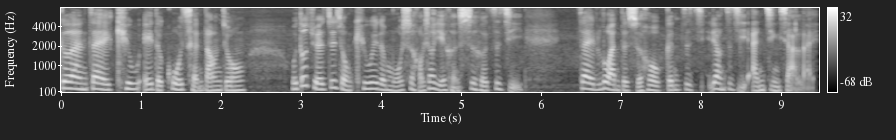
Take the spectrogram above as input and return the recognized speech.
个案在 Q&A 的过程当中，我都觉得这种 Q&A 的模式好像也很适合自己在乱的时候跟自己让自己安静下来，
